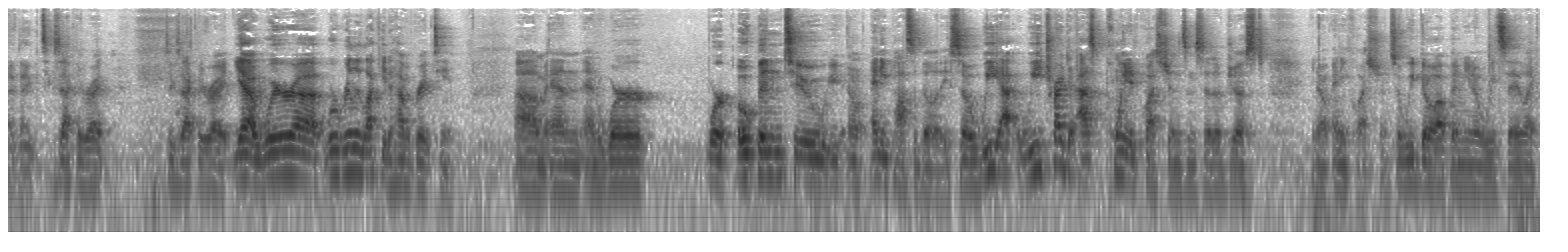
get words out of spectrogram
i think it's exactly right. It's exactly right. Yeah, we're uh, we're really lucky to have a great team, um, and and we're we're open to you know, any possibility. So we uh, we tried to ask pointed questions instead of just you know any question. So we'd go up and you know we'd say like.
